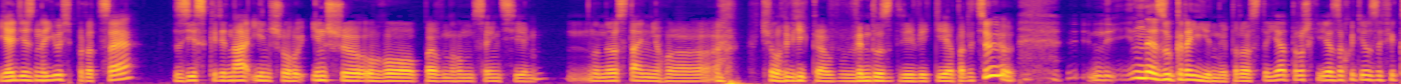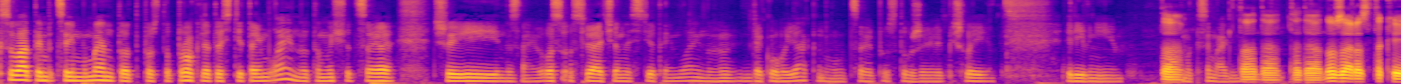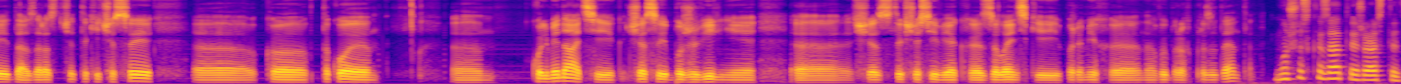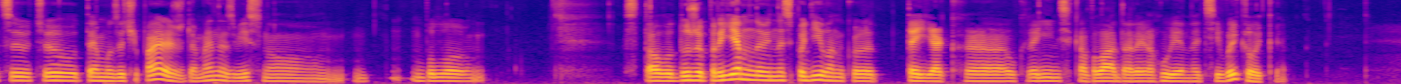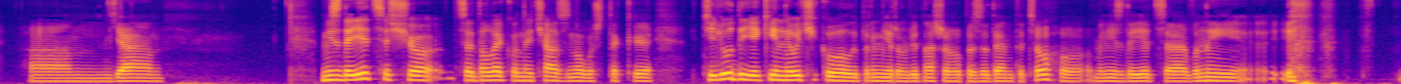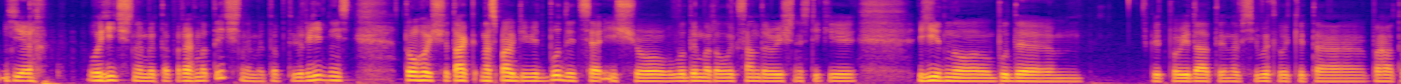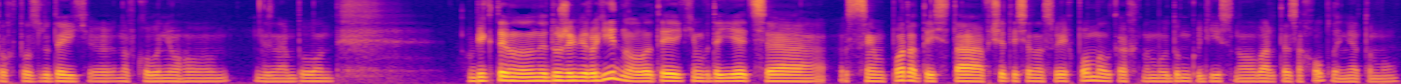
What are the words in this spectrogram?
Я дізнаюсь про це зі скріна іншого іншого певного сенсі, ну, не останнього чоловіка в індустрії, в якій я працюю, не з України. Просто я трошки я захотів зафіксувати цей момент от просто проклятості таймлайну, тому що це чи не знаю, ос- освяченості таймлайну, для кого як, ну це просто вже пішли рівні. Да. Максимальні. Та, да, та, да. Ну, зараз такий, да, зараз такі часи е, к, такої е, кульмінації, часи божевільні е, ще з тих часів, як Зеленський переміг е, на виборах президента. Мушу сказати, раз ти цю, цю тему зачіпаєш, для мене, звісно, було стало дуже приємною несподіванкою те, як е, українська влада реагує на ці виклики. Я... Мені здається, що це далеко не час, знову ж таки. Ті люди, які не очікували, приміром, від нашого президента цього, мені здається, вони є логічними та прагматичними. Тобто, віргідність того, що так насправді відбудеться, і що Володимир Олександрович настільки гідно буде відповідати на всі виклики, та багато хто з людей навколо нього, не знаю, було об'єктивно не дуже вірогідно, але те, яким вдається з цим поратись та вчитися на своїх помилках, на мою думку, дійсно варте захоплення. Тому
